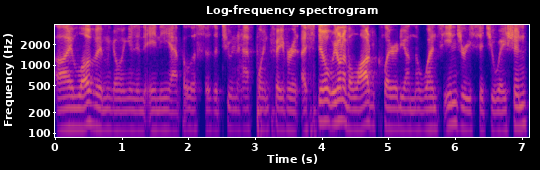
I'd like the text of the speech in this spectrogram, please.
I love him going in in Indianapolis as a two and a half point favorite. I still we don't have a lot of clarity on the Wentz injury situation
